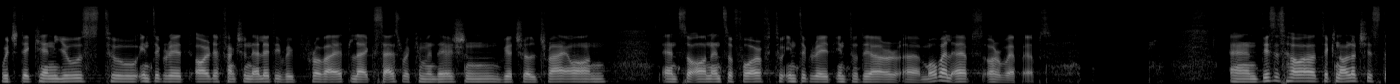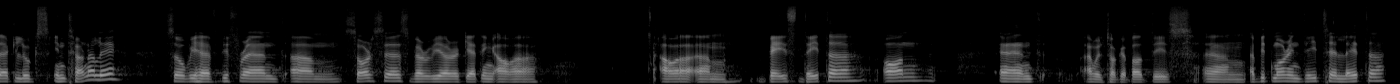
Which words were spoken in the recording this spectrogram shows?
which they can use to integrate all the functionality we provide, like size recommendation, virtual try-on, and so on and so forth, to integrate into their uh, mobile apps or web apps. And this is how our technology stack looks internally. So we have different um, sources where we are getting our, our um, base data on. And I will talk about this um, a bit more in detail later.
